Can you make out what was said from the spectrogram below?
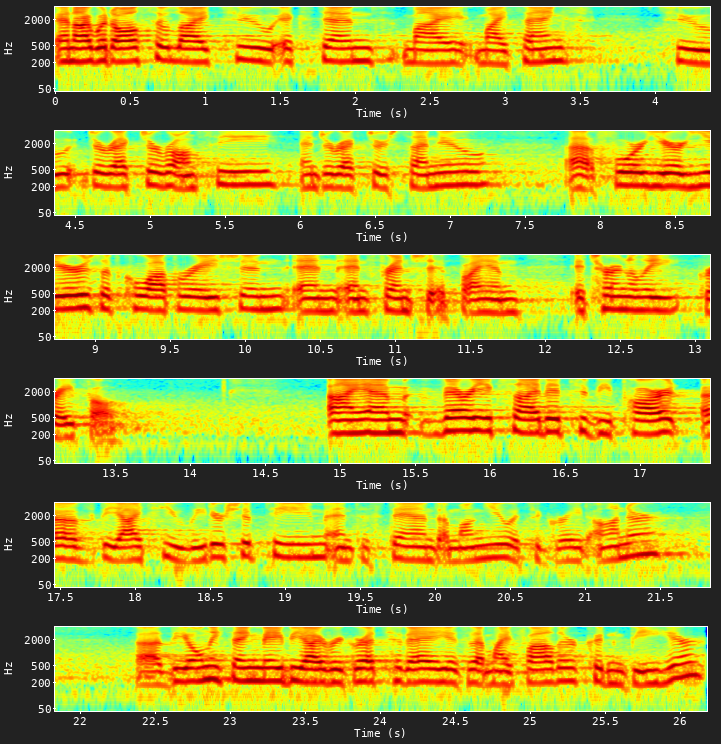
And I would also like to extend my, my thanks to Director Rancy and Director Sanou uh, for your years of cooperation and, and friendship. I am eternally grateful. I am very excited to be part of the ITU leadership team and to stand among you. It's a great honor. Uh, the only thing maybe I regret today is that my father couldn't be here.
